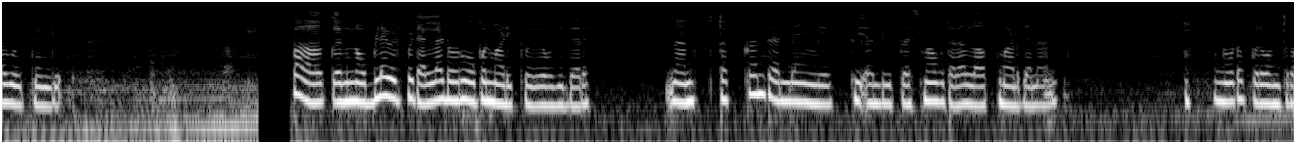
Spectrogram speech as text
ಆಗೋಯ್ತು ನನಗೆ ಅಪ್ಪ ನನ್ನ ಒಬ್ಬಳೇ ಬಿಟ್ಬಿಟ್ಟು ಎಲ್ಲ ಡೋರು ಓಪನ್ ಮಾಡಿ ಹೋಗಿದ್ದಾರೆ. ನಾನು ಟಕ್ಕಂತ ಅಲ್ಲೇ ಹಿಂಗೆ ಅಲ್ಲಿ ಪ್ರೆಸ್ ಮಾಡಿಬಿಟ್ಟು ಎಲ್ಲ ಲಾಕ್ ಮಾಡಿದೆ ನಾನು. ನೋಡೋಕೆ ಬರೋ ಒಂಥರ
